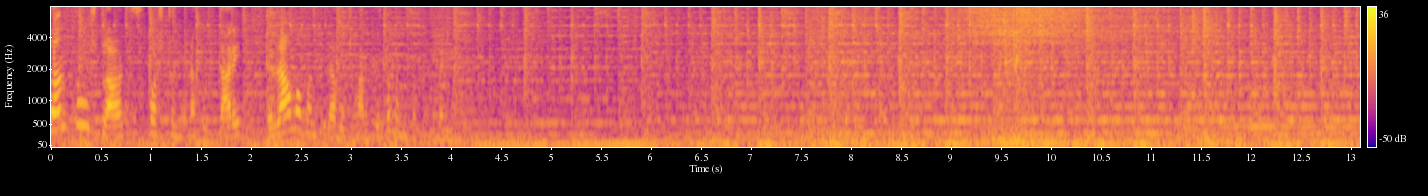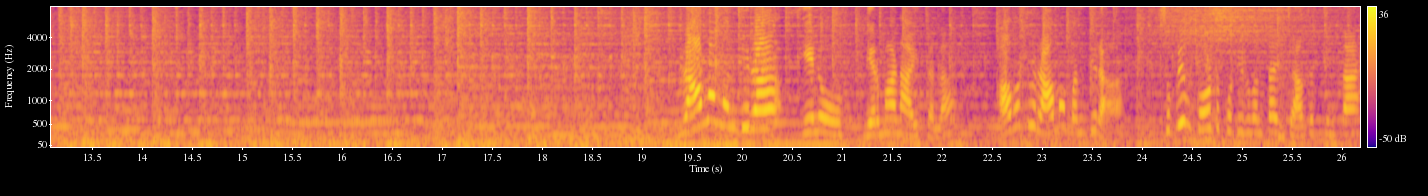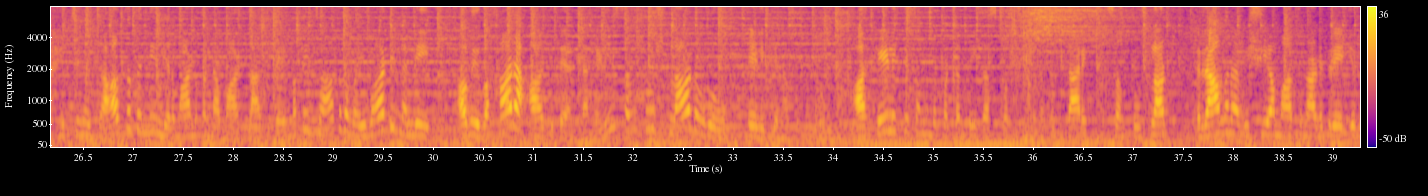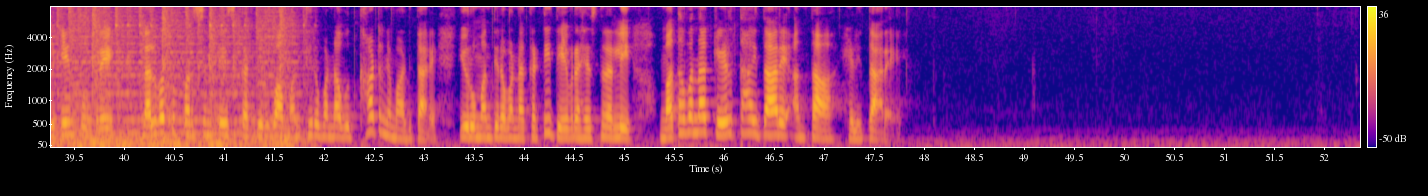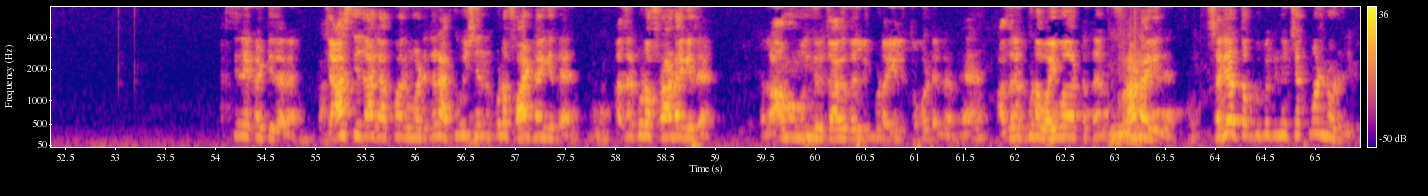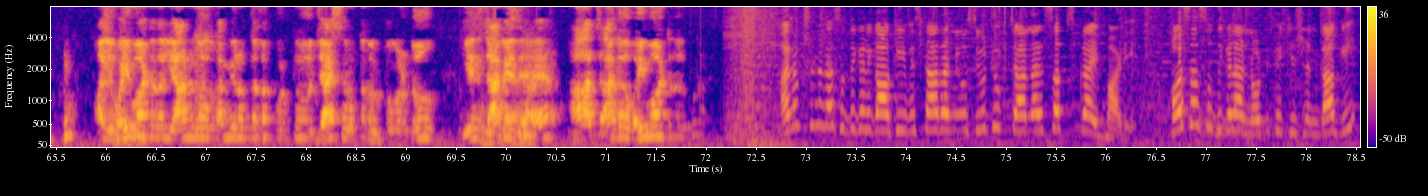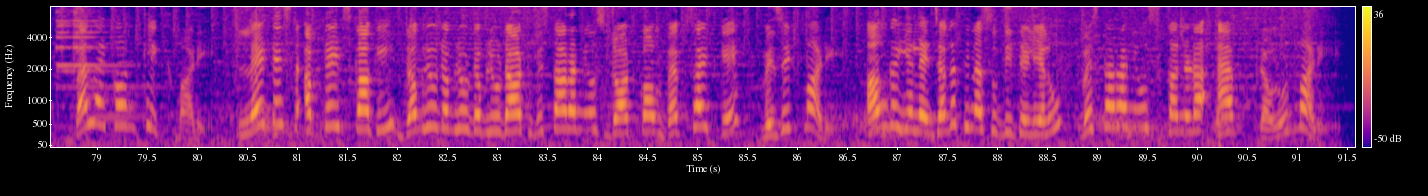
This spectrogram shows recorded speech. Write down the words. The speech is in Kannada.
ಸಂತೋಷ್ ಲಾಡ್ ಸ್ಪಷ್ಟನೆಯನ್ನು ಕೊಟ್ಟಿದ್ದಾರೆ. ರಾಮ ಮಂದಿರ ವಿಚಾರಕ್ಕೆ ಸಂಬಂಧಪಟ್ಟಂತೆ. ಮಂದಿರ ಏನು ನಿರ್ಮಾಣ ಆಯ್ತಲ್ಲ? ಆ ಒಂದು ರಾಮ ಮಂದಿರ ಸುಪ್ರೀಂ ಕೋರ್ಟ್ ಕೊಟ್ಟಿರುವಂತಹ ಜಾಗಕ್ಕಿಂತ ಹೆಚ್ಚಿನ ಜಾಗದಲ್ಲಿ ನಿರ್ಮಾಣವನ್ನ ಮಾಡಲಾಗಿದೆ. ಮತ್ತೆ ಜಾಗದ ವಹಿವಾಟಿನಲ್ಲಿ ಅವ್ಯವಹಾರ ಆಗಿದೆ ಅಂತ ಹೇಳಿ ಸಂತೋಷ್ ಲಾಡ್ ಅವರು ಹೇಳಿಕೆಯನ್ನು ಕೊಟ್ಟರು. ಆ ಹೇಳಿಕೆ ಸಂಬಂಧಪಟ್ಟಂತೆ ಈಗ ಸ್ಪಷ್ಟನೆಯನ್ನು ಕೊಟ್ಟಿದ್ದಾರೆ ಸಂತೋಷ್ ಲಾಡ್. ರಾಮನ ವಿಷಯ ಮಾತನಾಡಿದ್ರೆ ಇವರಿಗೇನು ತೊಂದರೆ? ನಲವತ್ತು ಪರ್ಸೆಂಟೇಜ್ ಕಟ್ಟಿರುವ ಮಂದಿರವನ್ನ ಉದ್ಘಾಟನೆ ಮಾಡಿದ್ದಾರೆ. ಇವರು ಮಂದಿರವನ್ನ ಕಟ್ಟಿ ದೇವರ ಹೆಸರಿನಲ್ಲಿ ಮತವನ್ನ ಕೇಳ್ತಾ ಇದ್ದಾರೆ ಅಂತ ಹೇಳಿದ್ದಾರೆ. ಜಾಸ್ತಿನೇ ಕಟ್ಟಿದ್ದಾರೆ. ಜಾಸ್ತಿ ಜಾಗ ಅಕ್ವೈರ್ ಮಾಡಿದ್ದಾರೆ. ಅಕ್ವಿಷನ್ ಕೂಡ ಫಾಲ್ಟ್ ಆಗಿದೆ. ಅದ್ರ ಕೂಡ ಫ್ರಾಡ್ ಆಗಿದೆ. ರಾಮ ಮಂದಿರ ಜಾಗದಲ್ಲಿ ಕೂಡ ಎಲ್ಲಿ ತಗೊಂಡಿದ್ದಾರೆ. ಅದರ ಕೂಡ ವಹಿವಾಟದಲ್ಲಿ ಫ್ರಾಡ್ ಆಗಿದೆ. ಸರಿಯಾದ ತಪ್ಪು ಬಗ್ಗೆ ನೀವು ಚೆಕ್ ಮಾಡಿ ನೋಡ್ರಿ. ಅಲ್ಲಿ ವಹಿವಾಟದಲ್ಲಿ ಯಾರಿಗೋ ಕಮ್ಮಿ ರೊಕ್ಕದ ಕೊಟ್ಟು, ಜಾಸ್ತಿ ರೊಕ್ಕದ ತಗೊಂಡು ಏನ್ ಜಾಗ ಇದೆ? ಆ ಜಾಗ ವಹಿವಾಟದಲ್ಲಿ ಕೂಡ ಅನುಕ್ಷಣದ ಸುದ್ದಿಗಳಿಗಾಗಿ Vistara news YouTube channel subscribe ಮಾಡಿ. ಹೊಸ ಸುದ್ದಿಗಳ ನೋಟಿಫಿಕೇಶನ್ಗಾಗಿ ಬೆಲ್ ಐಕಾನ್ ಕ್ಲಿಕ್ ಮಾಡಿ. Latest W dot Vistara news dot com ವೆಬ್ಸೈಟ್ಗೆ ವಿಸಿಟ್ ಮಾಡಿ. ಅಂಗೈಯಲ್ಲೇ ಜಗತ್ತಿನ ಸುದ್ದಿ ತಿಳಿಯಲು Vistara news Kannada app download ಮಾಡಿ.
